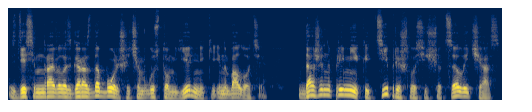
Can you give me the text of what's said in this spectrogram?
Здесь им нравилось гораздо больше, чем в густом ельнике и на болоте. Даже напрямик идти пришлось еще целый час.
